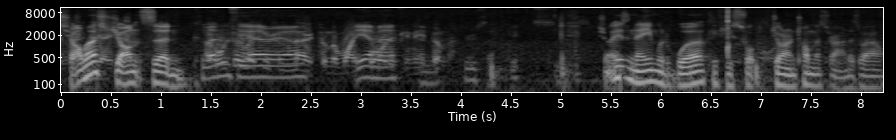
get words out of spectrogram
Thomas Johnson. Cleanse the area, EMF, and crucifix. Do his name would work if you swapped John and Thomas around as well?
